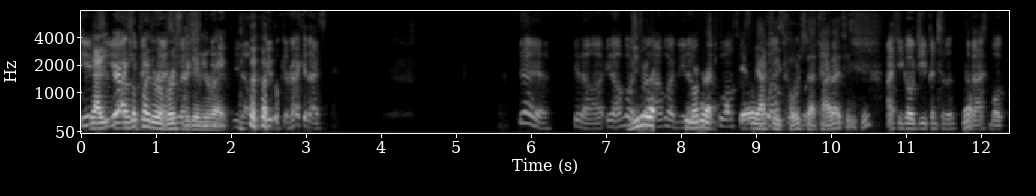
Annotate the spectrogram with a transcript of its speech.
you, Yeah, so you're I was playing the reverse of the game, you're right. You know, people can recognize. Yeah, yeah. You know, uh, you know, I'm going. You For, that- I'm going. You know, remember that who else? Was, who actually else coached that tie dye team too. I could go deep into the, the basketball.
